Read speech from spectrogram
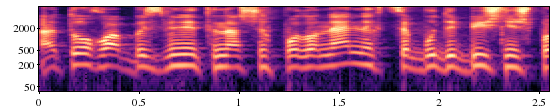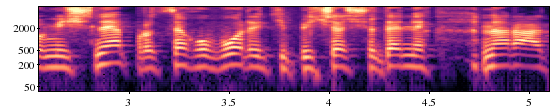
е, того, аби звільнити наших полонених, це буде більш ніж помічне. Про це говорить і під час щоденних нарад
